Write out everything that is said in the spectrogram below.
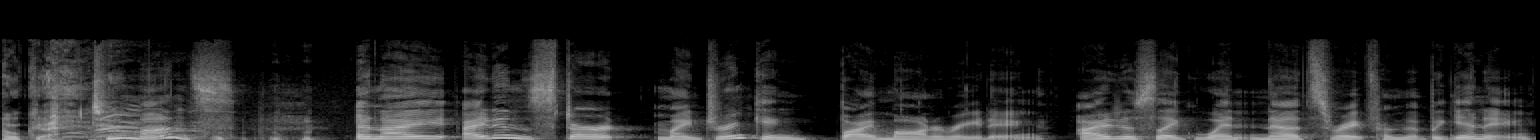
Okay. 2 months. and I I didn't start my drinking by moderating. I just like went nuts right from the beginning.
